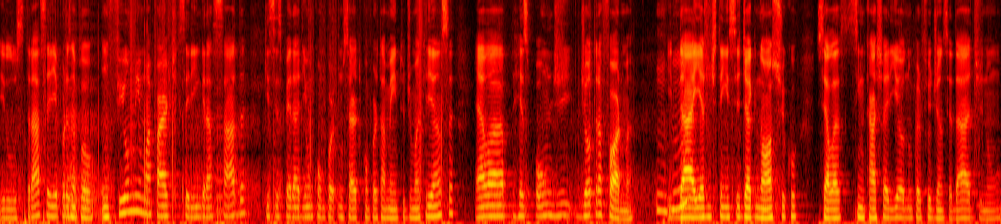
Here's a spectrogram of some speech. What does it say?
ilustrar, seria, por exemplo, um filme, uma parte que seria engraçada, que se esperaria um, um certo comportamento de uma criança, ela responde de outra forma. E Uhum. daí a gente tem esse diagnóstico se ela se encaixaria no perfil de ansiedade, num...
